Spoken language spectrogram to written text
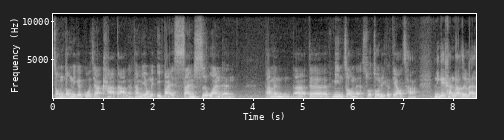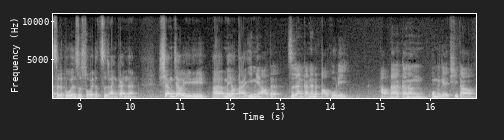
中东一个国家卡达呢，他们用了一百三十万人。他们呃的民众呢所做的一个调查，你可以看到这个蓝色的部分是所谓的自然感染，相较于呃没有打疫苗的自然感染的保护力，好，那刚刚我们可以提到，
